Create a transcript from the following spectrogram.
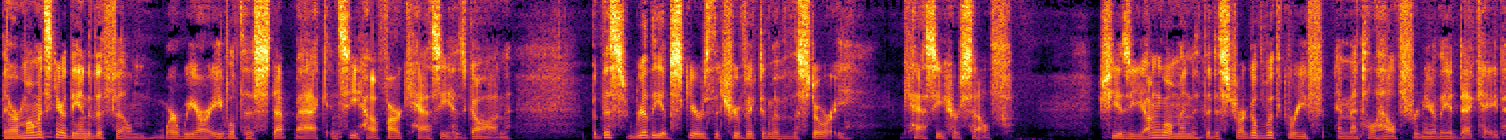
There are moments near the end of the film where we are able to step back and see how far Cassie has gone, but this really obscures the true victim of the story Cassie herself. She is a young woman that has struggled with grief and mental health for nearly a decade.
